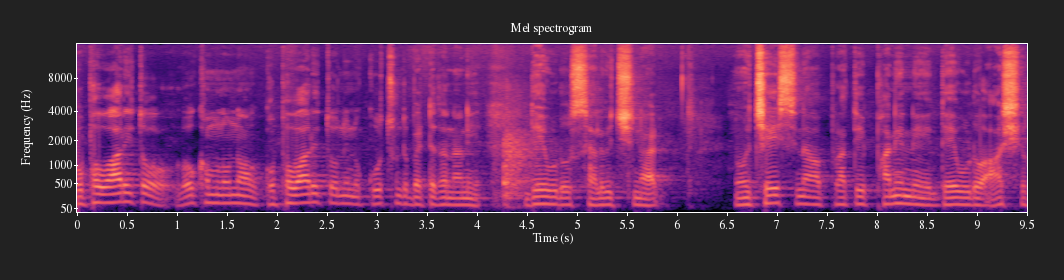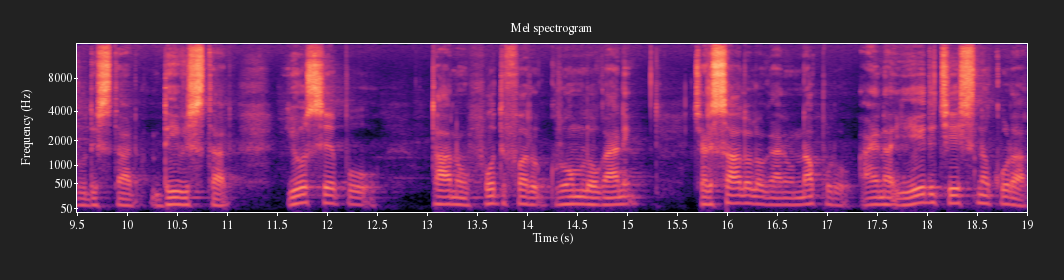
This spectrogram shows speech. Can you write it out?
గొప్పవారితో లోకంలో ఉన్న గొప్పవారితో నిన్ను కూర్చుండబెట్టదనని దేవుడు సెలవిచ్చినాడు. నువ్వు చేసిన ప్రతి పనిని దేవుడు ఆశీర్వదిస్తాడు దీవిస్తాడు. యోసేపు తాను ఫోతిఫర్ గృహంలో కానీ చెరసాలలో కానీ ఉన్నప్పుడు ఆయన ఏది చేసినా కూడా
